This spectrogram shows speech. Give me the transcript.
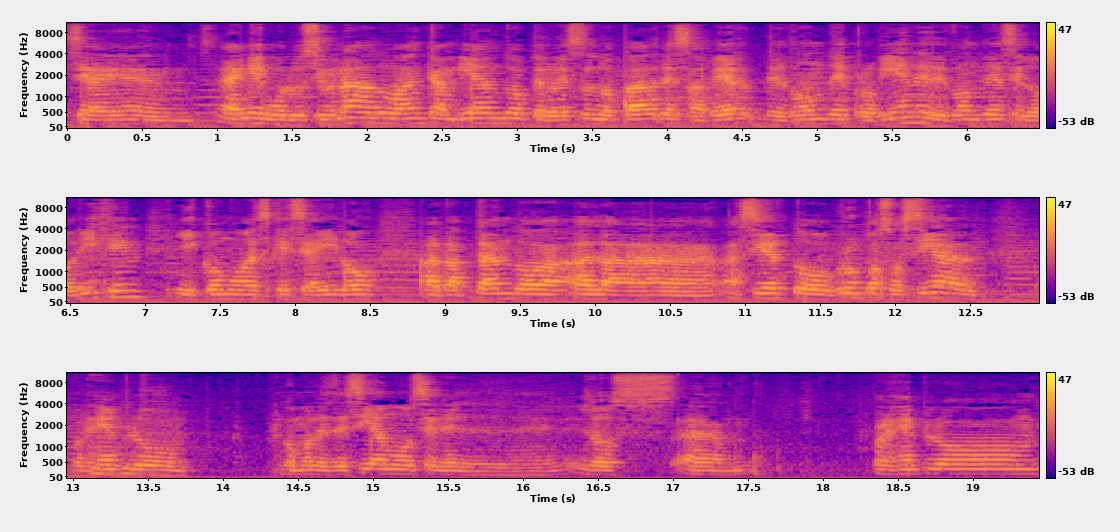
se han, evolucionado, han cambiado, pero eso es lo padre, saber de dónde proviene, de dónde es el origen y cómo es que se ha ido adaptando a, la, a cierto grupo social. Por ejemplo, como les decíamos en el, los, por ejemplo,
